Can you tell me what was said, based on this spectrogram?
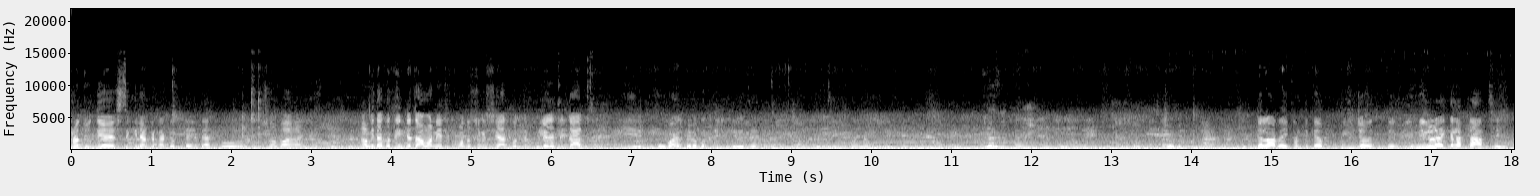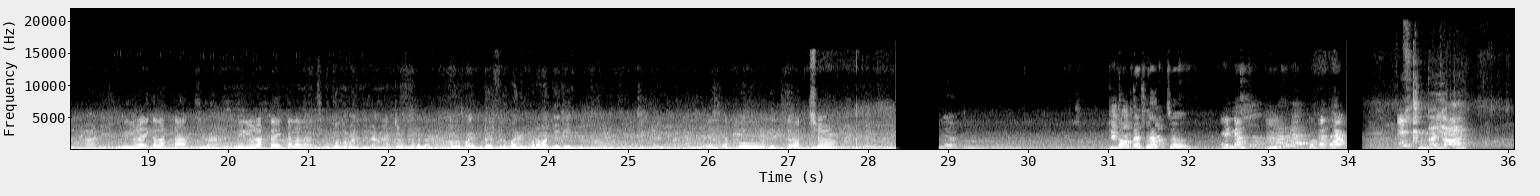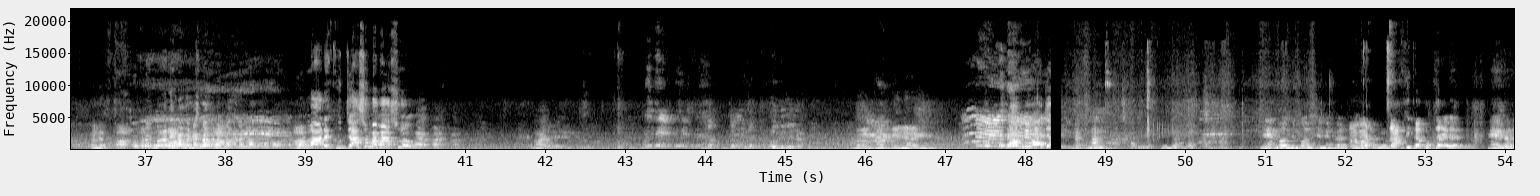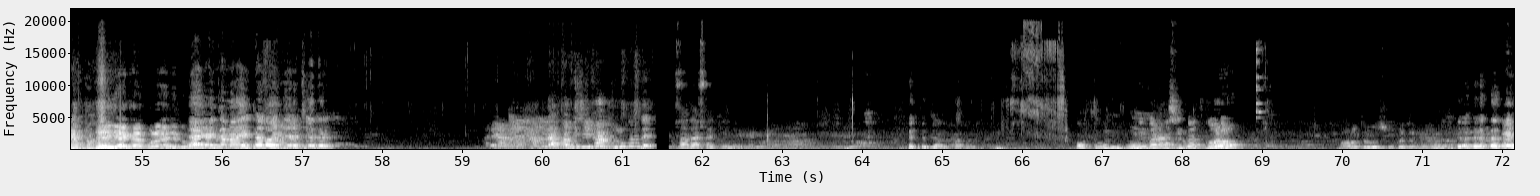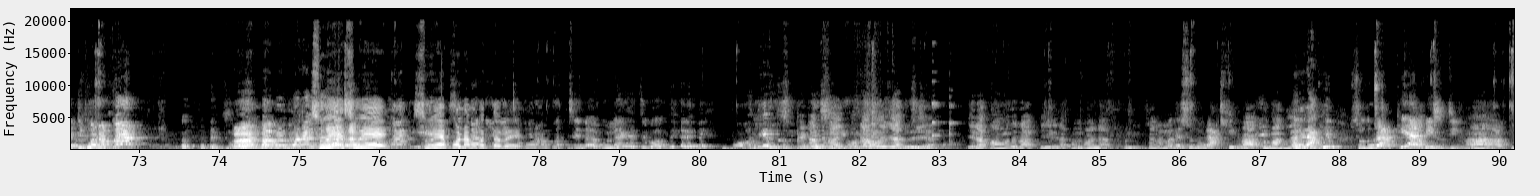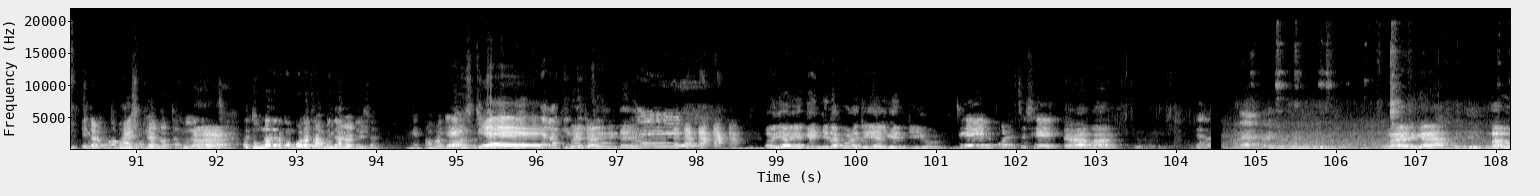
আমরা যুদিও এসেছি কেনাকাটা করতে দেখো সবাই। আমি দেখো তিনটে জামা নিয়েছি তোমাদের সঙ্গে শেয়ার করতে ভুলে গেছি কাজ। কি মোবাইল বেরো করতেই ভুলে গেছে আর এখান থেকে তিনজন নীলুর এই কালারটা আছে। নীলুর এই কালারটা আছে। নীলুর একটা এই কালার আছে। কতবার দিলাম একটা অন্য কালার আবার ভাই ফুটে আসবে কয়েকদিন পর আবার দিয়ে দিয়ে এই দেখো দেখতে পাচ্ছ? চকলেট খাচ্ছ ওর মারে খুঁজছে আসো বাবা আসো আমার রাখিটা কোথায় গেল এই যে এখানে পড়ে আছে তো এই এইটা না এইটা লই যে দাদা একাই খেয়ে নেবে। জল খাব এবার আশীর্বাদ করো। ভালো থেকো সুখে থাকো এই প্রণাম কর। শুয়ে শুয়ে শুয়ে প্রণাম করতে হবে। ভুলে গেছি এটা হয়ে যাচ্ছে। এরকম আমাদের রাখি এরকম হয় না এতক্ষণ ইচ্ছা। আমাদের শুধু রাখি। রাখি বাঁধলে রাখি শুধু রাখি আর মিষ্টি। হ্যাঁ আর কিচ্ছু এটা পুরো ভাই হয়ে তোমরা যেরকম বলেছ এটা আমি জানি না স্যার এই বেচারি দিতে। ওই ওই গেঞ্জিটা পড়েছে এল গেঞ্জি ওর। জেল পড়েছে সে। হ্যাঁ বাস। বাবু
